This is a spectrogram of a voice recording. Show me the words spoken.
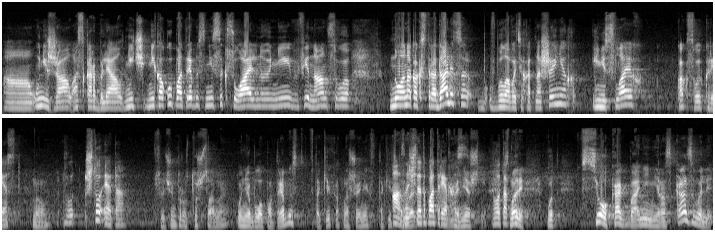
э, унижал, оскорблял, ни, никакую потребность ни сексуальную, ни финансовую, но она как страдалица была в этих отношениях и несла их как свой крест. Ну. Вот, что это? Все очень просто то же самое. У нее была потребность в таких отношениях, в таких А, страданиях. значит, это потребность. Конечно. Вот такой. Смотри, вот все, как бы они ни рассказывали,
